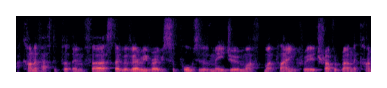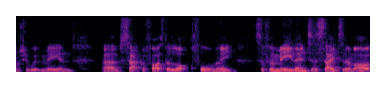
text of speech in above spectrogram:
I kind of have to put them first. They were very very supportive of me during my my playing career. Travelled around the country with me and um, sacrificed a lot for me. So for me then to say to them, "Oh,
